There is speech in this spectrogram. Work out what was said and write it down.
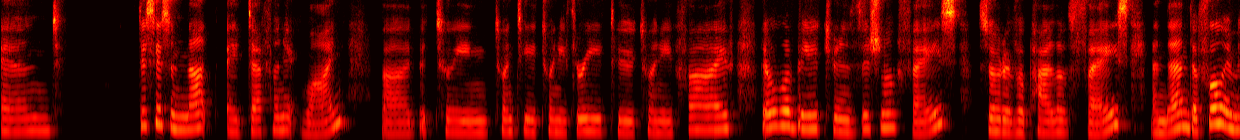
and this is not a definite one, but between 2023 to 25, there will be a transitional phase, sort of a pilot phase, and then the full Im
